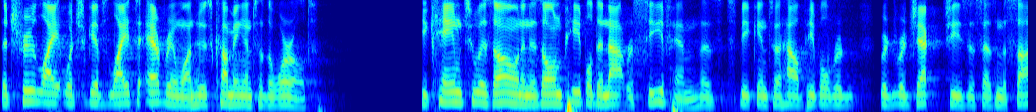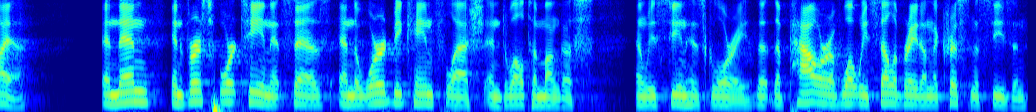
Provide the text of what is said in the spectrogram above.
the true light which gives light to everyone who's coming into the world. He came to his own, and his own people did not receive him, as speaking to how people would re- reject Jesus as Messiah. And then in verse 14, it says, And the Word became flesh and dwelt among us, and we've seen his glory. The, the power of what we celebrate on the Christmas season,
